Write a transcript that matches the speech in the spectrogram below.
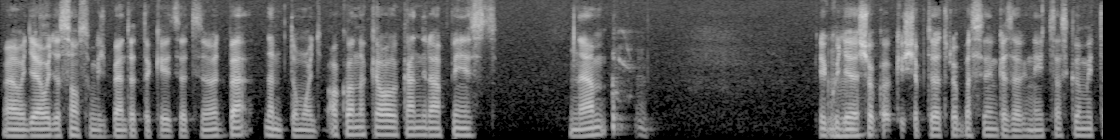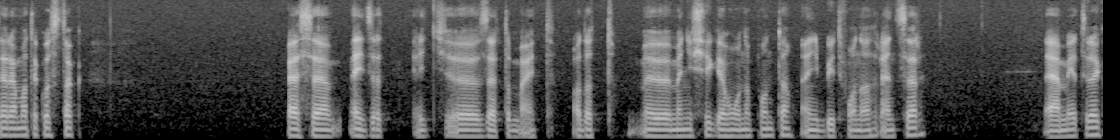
mert ugye, hogy a Samsung is bentette 2015-be, nem tudom, hogy akarnak-e alokálni rá pénzt, nem. Ők uh-huh. ugye sokkal kisebb területről beszélünk, 1400 km-re matekoztak. Persze egy, egy zettabyte adat mennyisége hónaponta, ennyi bit volna a rendszer. Elméletileg.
